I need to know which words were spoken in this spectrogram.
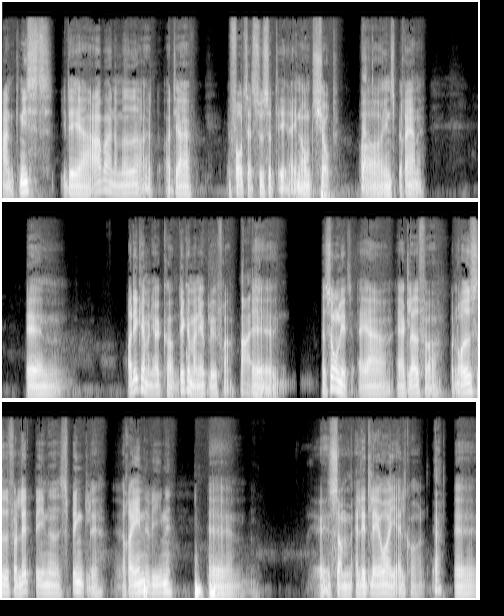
har en gnist i det, jeg arbejder med, og at, og at jeg, jeg fortsat synes, at det er enormt sjovt og ja. inspirerende. Øhm, og det kan man jo ikke komme, det kan man jo ikke løbe fra. Nej. Øh, personligt er jeg, er jeg glad for, på den røde side, for letbenede, spinkle, rene vine, øh, øh, som er lidt lavere i alkohol. Ja. Øh,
